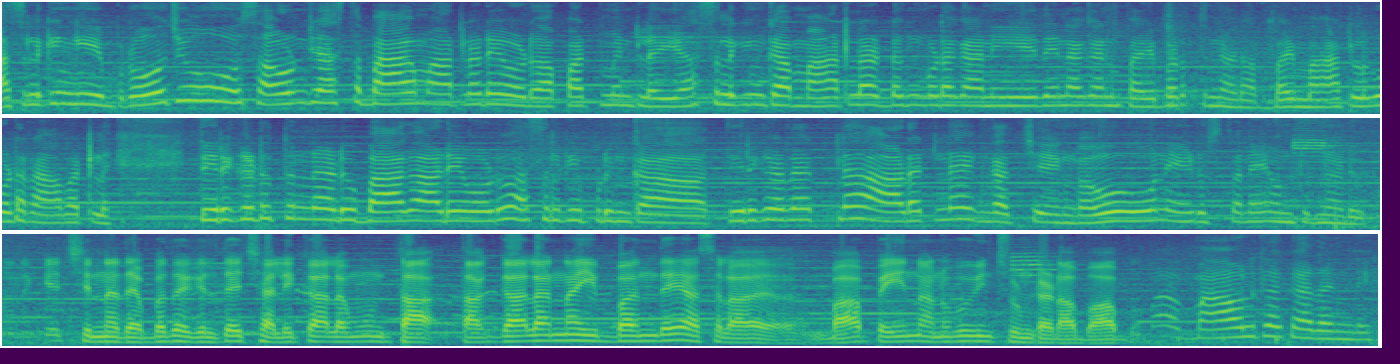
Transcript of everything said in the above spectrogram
అసలుకి ఇంక రోజు సౌండ్ చేస్తే బాగా మాట్లాడేవాడు అపార్ట్మెంట్లో. అసలుకి ఇంకా మాట్లాడడం కూడా కానీ ఏదైనా కానీ భయపడుతున్నాడు అబ్బాయి మాటలు కూడా రావట్లే. తిరగడుతున్నాడు బాగా ఆడేవాడు. అసలుకి ఇప్పుడు ఇంకా తిరగడట్లే ఆడట్లే ఇంకా ఇంకా ఓ అని ఏడుస్తూనే ఉంటున్నాడు. మనకి చిన్న దెబ్బ తగిలితే చలికాలం తగ్గాలన్న ఇబ్బందే అసలు. బాగా పెయిన్ అనుభవించి ఉంటాడు ఆ బాబు. మామూలుగా కాదండి.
